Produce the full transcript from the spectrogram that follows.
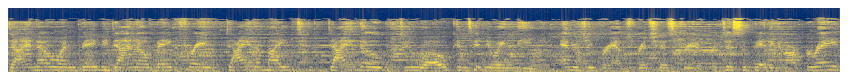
Dino and Baby Dino make for a dynamite dino duo, continuing the Energy brand's rich history of participating in our parade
